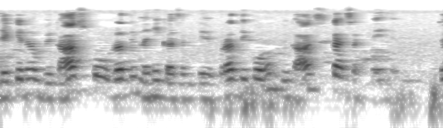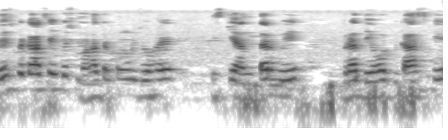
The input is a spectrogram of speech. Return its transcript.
लेकिन हम विकास को वृद्धि नहीं कर सकते वृद्धि को हम विकास कह सकते हैं। तो इस प्रकार से कुछ महत्वपूर्ण जो है इसके अंतर हुए वृद्धि और विकास के।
